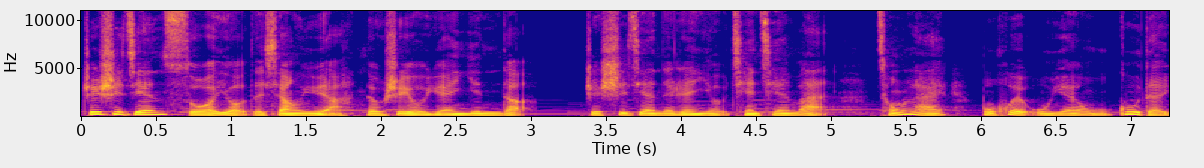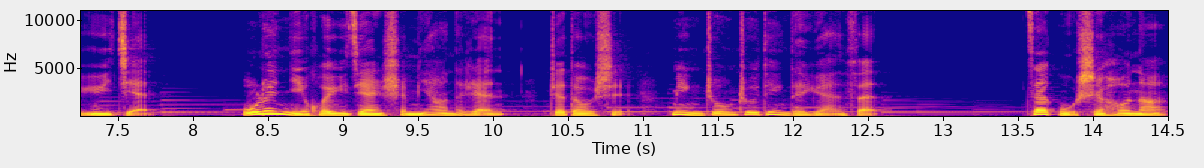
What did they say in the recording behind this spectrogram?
这世间所有的相遇啊，都是有原因的。这世间的人有千千万，从来不会无缘无故的遇见。无论你会遇见什么样的人，这都是命中注定的缘分。在古时候呢，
